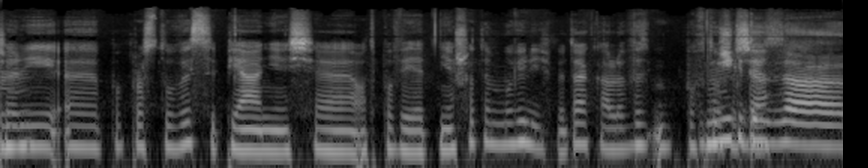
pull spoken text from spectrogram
Czyli e, po prostu wysypianie się odpowiednie. Już o tym mówiliśmy, tak? Ale wy, powtórzę Nigdy się, za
